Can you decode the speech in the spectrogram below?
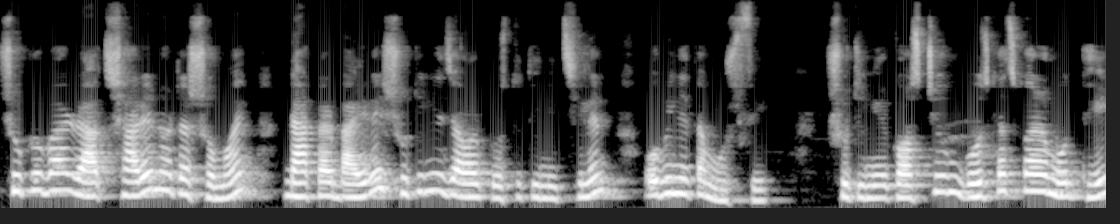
শুক্রবার রাত সাড়ে নটার সময় ঢাকার বাইরে শুটিংয়ে যাওয়ার প্রস্তুতি নিচ্ছিলেন অভিনেতা মুশফিক। শুটিংয়ের কস্টিউম গোছগাছ করার মধ্যেই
